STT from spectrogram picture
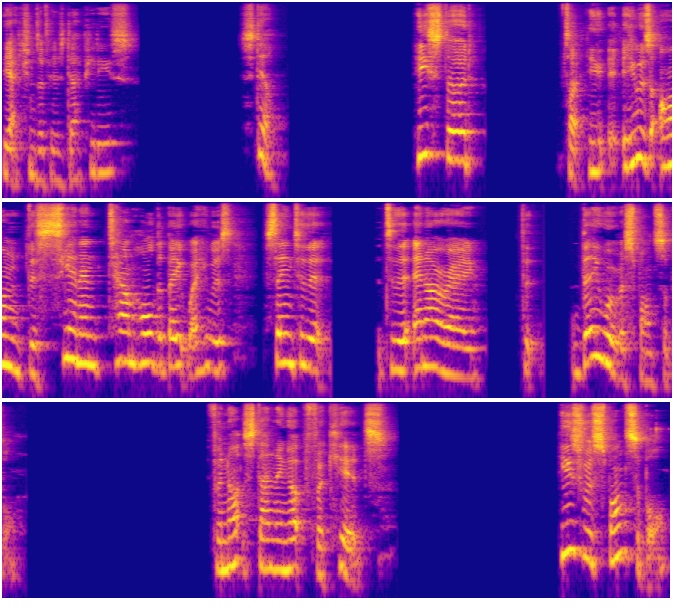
the actions of his deputies. Still. He stood, sorry, he, he was on the CNN town hall debate where he was saying to the, to the NRA that they were responsible for not standing up for kids. He's responsible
